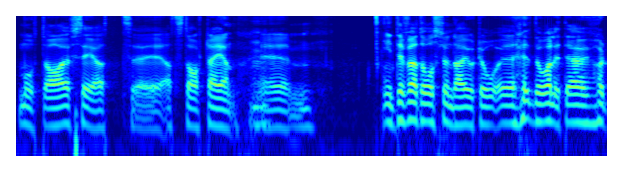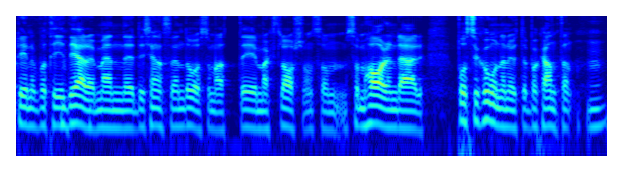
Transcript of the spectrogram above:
mot AFC att, eh, att starta igen. Mm. Eh, inte för att Åslund har gjort det dåligt, det har vi varit inne på tidigare, men det känns ändå som att det är Max Larsson som, som har den där positionen ute på kanten. Mm.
